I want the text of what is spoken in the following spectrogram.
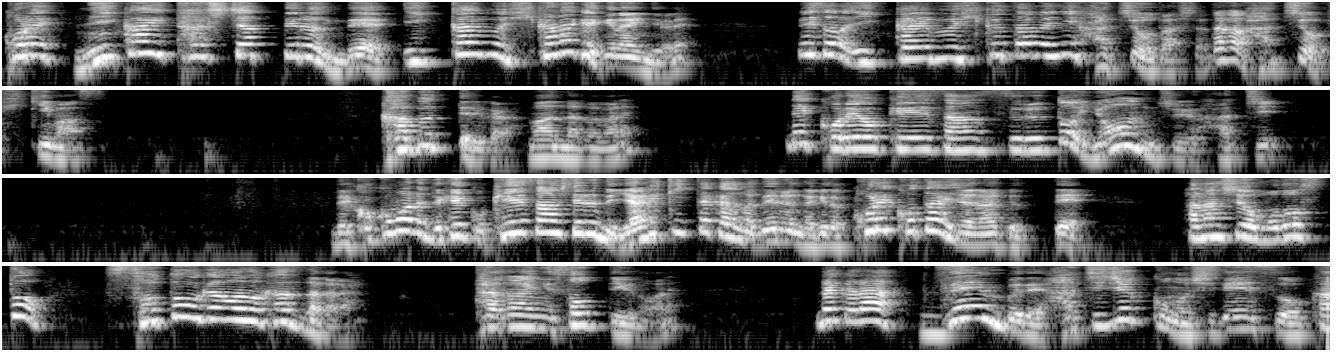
これ2回足しちゃってるんで、1回分引かなきゃいけないんだよね。で、その1回分引くために8を出した。だから8を引きます。かぶってるから、真ん中がね。で、これを計算すると48。で、ここまでで結構計算してるんでやりきった感が出るんだけど、これ答えじゃなくって、話を戻すと、外側の数だから。互いに素っていうのはね。だから、全部で80個の自然数を考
